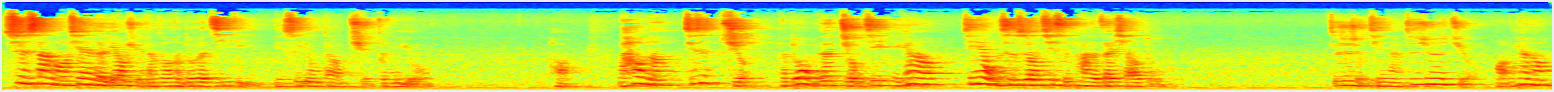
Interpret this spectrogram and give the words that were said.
事实上哦，现在的药学当中很多的基底也是用到酒跟油。”好，然后呢？其实酒很多，我们的酒精，你看哦，今天我们是不是用七十趴的在消毒？这是酒精啊，这就是酒。好，你看哦，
